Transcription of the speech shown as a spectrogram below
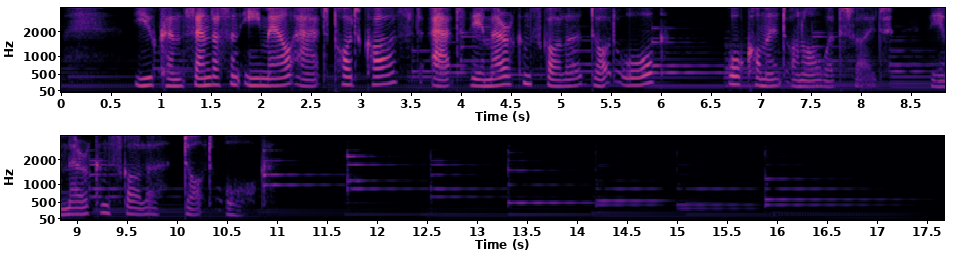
You can send us an email at podcast at theamericanscholar.org or comment on our website, theamericanscholar.org.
